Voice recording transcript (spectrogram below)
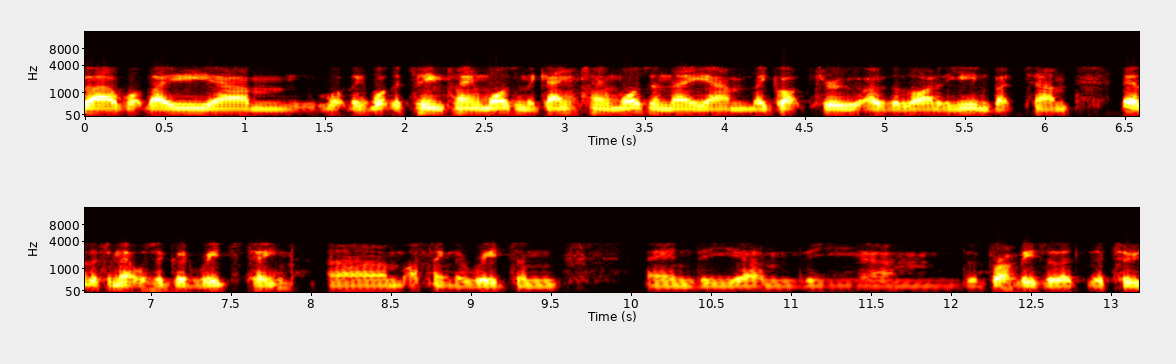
uh, what they um, what the what the team plan was and the game plan was, and they um, they got through over the line of the end. But um, yeah, listen, that was a good Reds team. Um, I think the Reds and and the um, the um, the Brumbies are the, the, two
